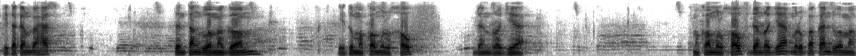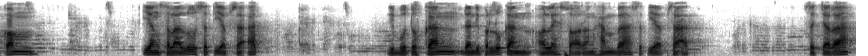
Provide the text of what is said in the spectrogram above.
Kita akan bahas tentang dua magam yaitu makamul khauf dan roja. Makamul khauf dan roja merupakan dua makam yang selalu setiap saat dibutuhkan dan diperlukan oleh seorang hamba setiap saat secara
